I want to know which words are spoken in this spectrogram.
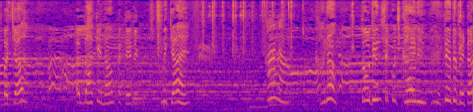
बच्चा अल्लाह के नाम पे दे दे। इसमें क्या है? खाना। खाना? दो दिन से कुछ खाया नहीं। दे दे बेटा।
